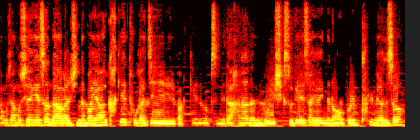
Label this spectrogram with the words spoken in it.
영상 수행에서 나아갈 수 있는 방향은 크게 두 가지밖에는 없습니다. 하나는 무의식 속에 쌓여있는 업을 풀면서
